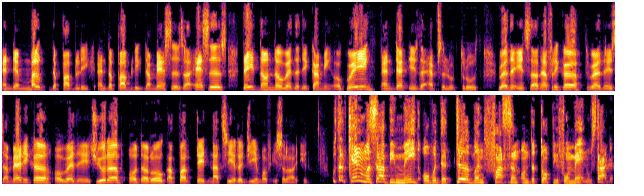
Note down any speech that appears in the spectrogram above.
and they milk the public. And the public, the masses are asses. They don't know whether they're coming or going, and that is the absolute truth. Whether it's South Africa, whether it's America, or whether it's Europe or the rogue apartheid Nazi regime of Israel. Ustad, can masa be made over the turban fastened on the topi for men? Ustad.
